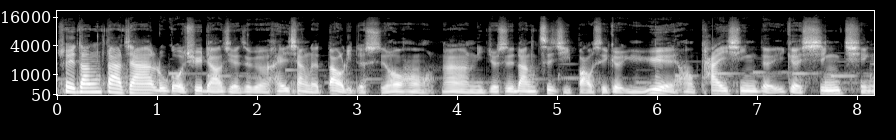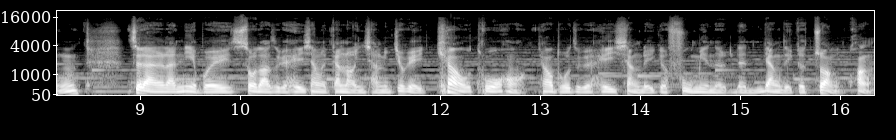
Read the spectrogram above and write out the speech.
所以，当大家如果去了解这个黑象的道理的时候，哈，那你就是让自己保持一个愉悦、哈开心的一个心情，自然而然你也不会受到这个黑象的干扰影响，你就可以跳脱哈，跳脱这个黑象的一个负面的能量的一个状况。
